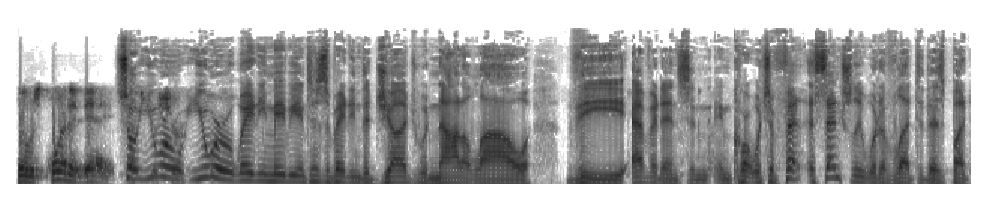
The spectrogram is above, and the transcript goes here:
it was quite a day. So you were sure. you were waiting, maybe anticipating the judge would not allow the evidence in, in court, which essentially would have led to this. But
